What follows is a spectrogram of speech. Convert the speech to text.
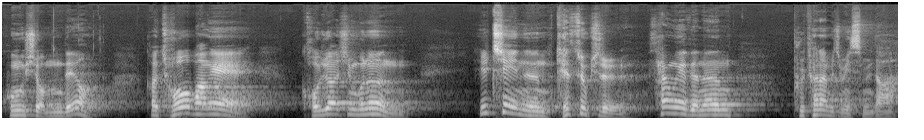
공용실이 없는데요. 그러니까 저 방에 거주하신 분은 1층에 있는 게스트 욕실을 사용해야 되는 불편함이 좀 있습니다.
